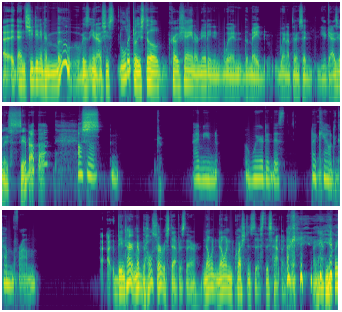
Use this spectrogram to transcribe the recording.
uh, and she didn't even move. Is you know she's literally still crocheting or knitting when the maid went up there and said, "You guys to see about that?" Also, S- I mean, where did this account come from? Uh, the entire remember the whole service staff is there. No one, no one questions this. This happened. Okay. You know,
